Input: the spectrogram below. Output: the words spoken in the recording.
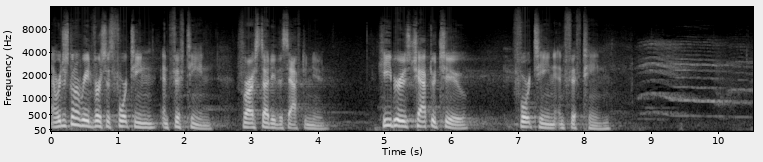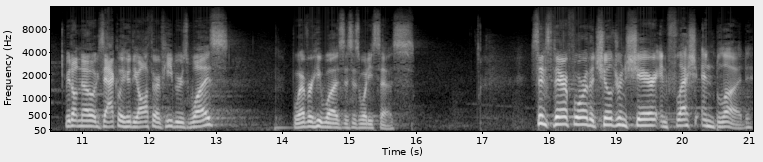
And we're just going to read verses 14 and 15 for our study this afternoon. Hebrews chapter 2, 14 and 15. We don't know exactly who the author of Hebrews was. Whoever he was, this is what he says. Since therefore the children share in flesh and blood,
